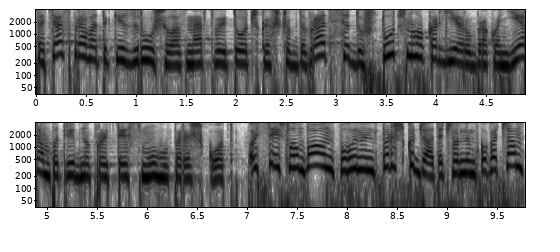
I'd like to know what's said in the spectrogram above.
Та ця справа таки зрушила з мертвої точки. Щоб добратися до штучного кар'єру, браконьєрам потрібно пройти смугу перешкод. Ось цей шламбаун повинен перешкоджати чорним ковачам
